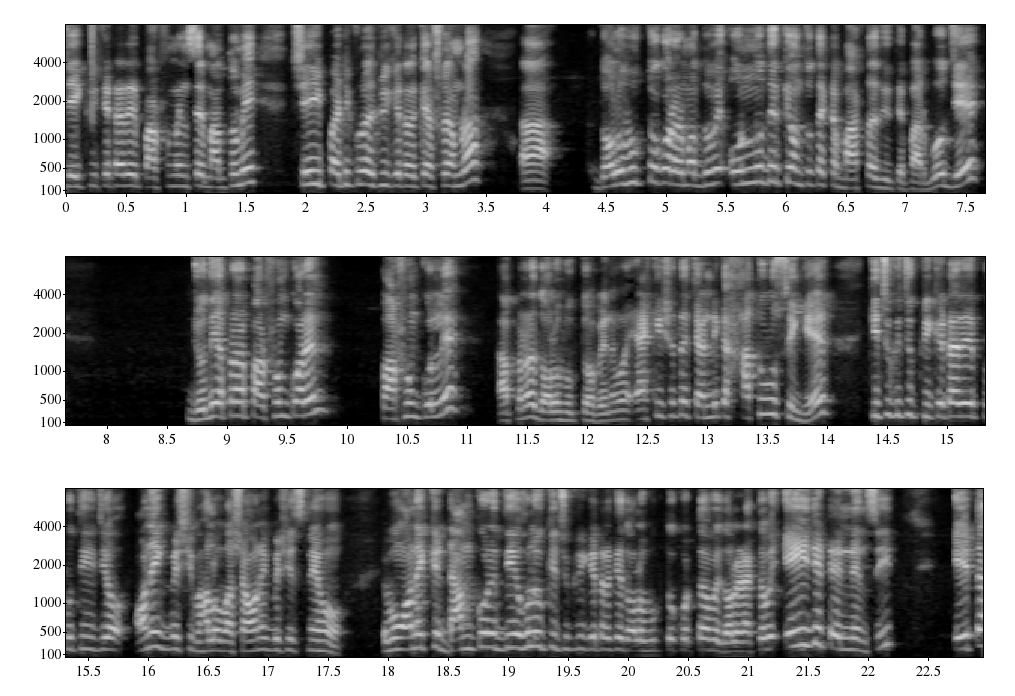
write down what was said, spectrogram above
যেই ক্রিকেটারের পারফরমেন্সের মাধ্যমে সেই পার্টিকুলার ক্রিকেটারকে আসলে আমরা দলভুক্ত করার মাধ্যমে অন্যদেরকে অন্তত একটা বার্তা দিতে পারব যে যদি আপনারা পারফর্ম করেন পারফর্ম করলে আপনারা দলভুক্ত হবেন। এবং একই সাথে চান্ডিকা হাতুরু সিংহের কিছু কিছু ক্রিকেটারের প্রতি যে অনেক বেশি ভালোবাসা, অনেক বেশি স্নেহ এবং অনেককে ডাম করে দিয়ে হলেও কিছু ক্রিকেটারকে দলভুক্ত করতে হবে, দলে রাখতে হবে, এই যে টেন্ডেন্সি এটা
